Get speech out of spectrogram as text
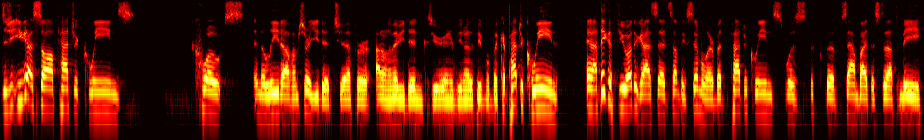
did you, you guys saw Patrick Queen's quotes in the lead up? I'm sure you did, Chip, or I don't know, maybe you didn't because you were interviewing other people. But Patrick Queen, and I think a few other guys said something similar. But Patrick Queen's was the, the soundbite that stood out to me.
